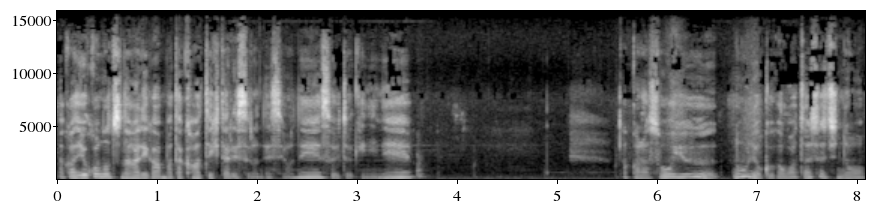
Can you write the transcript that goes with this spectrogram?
だから横のつながりがまた変わってきたりするんですよねそういう時にね。だからそういう能力が私たちの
